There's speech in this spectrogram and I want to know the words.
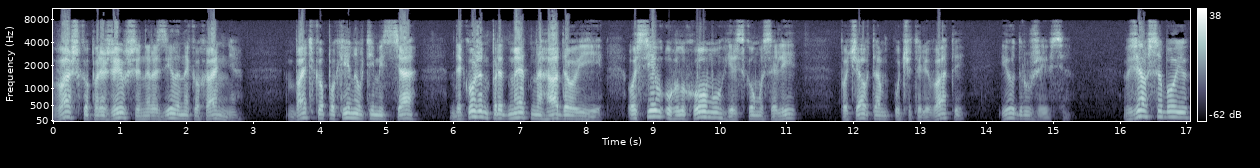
Важко переживши нерозділене кохання, батько покинув ті місця, де кожен предмет нагадував її, осів у глухому гірському селі, почав там учителювати і одружився. Взяв з собою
